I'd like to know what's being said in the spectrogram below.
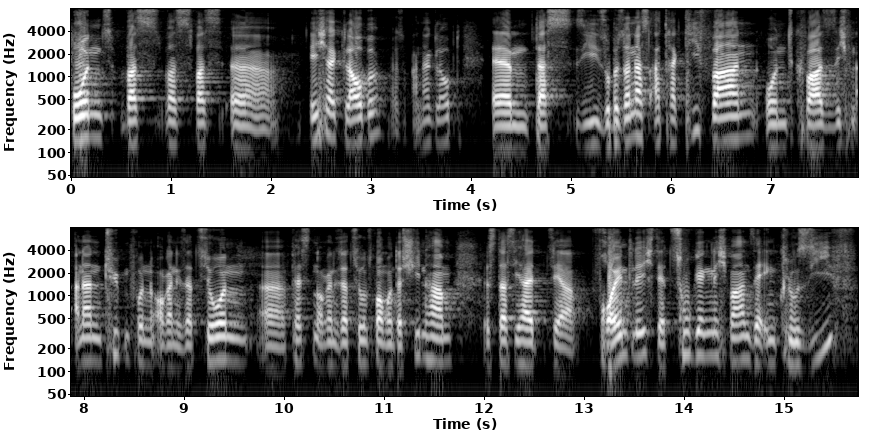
Und was, was, was äh, ich halt glaube, also Anna glaubt, ähm, dass sie so besonders attraktiv waren und quasi sich von anderen Typen von Organisationen, äh, festen Organisationsformen unterschieden haben, ist, dass sie halt sehr freundlich, sehr zugänglich waren, sehr inklusiv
